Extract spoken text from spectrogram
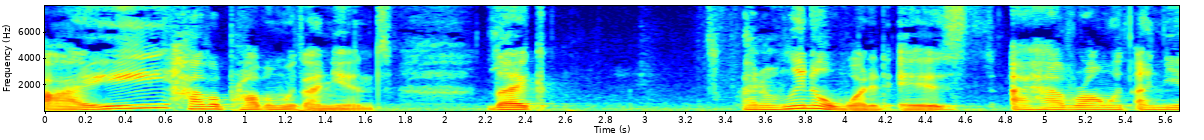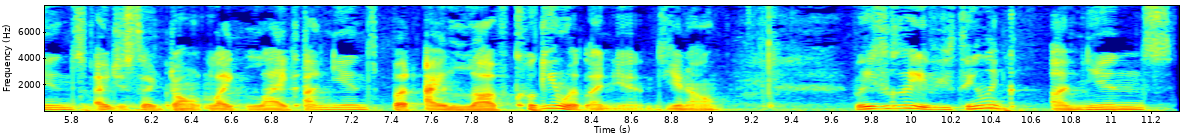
I have a problem with onions. Like, I don't really know what it is I have wrong with onions. I just like don't like like onions, but I love cooking with onions, you know? Basically, if you think like onions,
